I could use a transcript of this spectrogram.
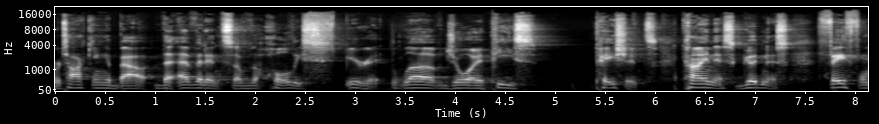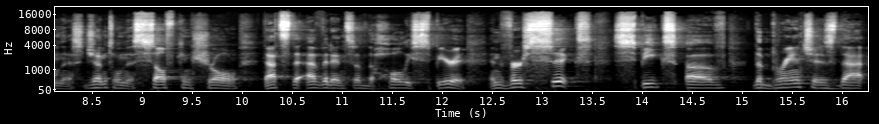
We're talking about the evidence of the Holy Spirit love, joy, peace, patience, kindness, goodness, faithfulness, gentleness, self control. That's the evidence of the Holy Spirit. And verse 6 speaks of the branches that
